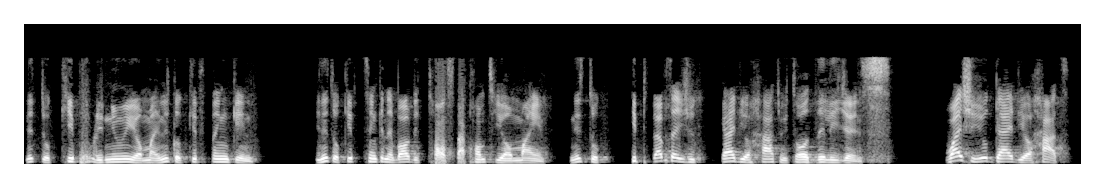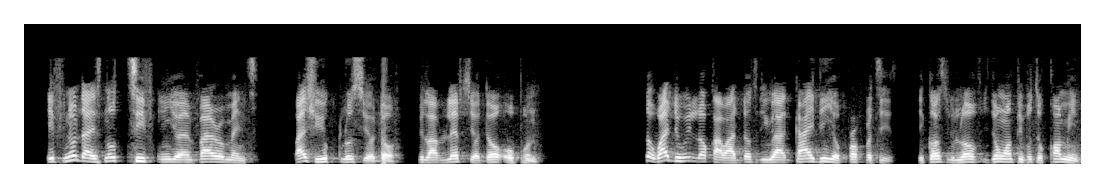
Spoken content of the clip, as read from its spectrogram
You need to keep renewing your mind. You need to keep thinking. You need to keep thinking about the thoughts that come to your mind. You need to keep. The Bible says you should guide your heart with all diligence. Why should you guide your heart? If you know there is no thief in your environment, why should you close your door? If You should have left your door open. So why do we lock our doors? You are guiding your properties because you love. You don't want people to come in.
